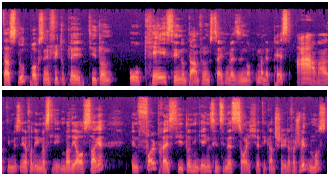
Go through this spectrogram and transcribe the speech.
dass Lootboxen in Free-to-Play-Titeln okay sind, unter Anführungszeichen, weil sie sind noch immer eine Pest, aber die müssen ja von irgendwas leben, war die Aussage. In Vollpreistiteln hingegen sind sie eine Seuche, die ganz schnell wieder verschwinden muss.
